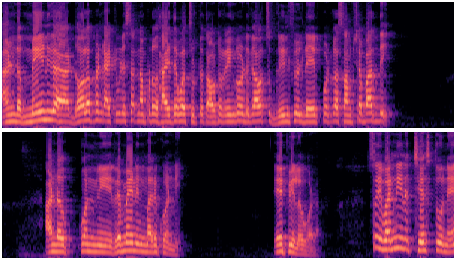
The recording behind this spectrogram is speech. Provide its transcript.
అండ్ మెయిన్గా డెవలప్మెంట్ యాక్టివిటీస్ అన్నప్పుడు హైదరాబాద్ చుట్టూ అవుటర్ రింగ్ రోడ్ కావచ్చు గ్రీన్ఫీల్డ్ ఎయిర్పోర్ట్గా శంషాబాద్ది అండ్ కొన్ని రిమైనింగ్ మరికొన్ని ఏపీలో కూడా. సో ఇవన్నీ నేను చేస్తూనే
